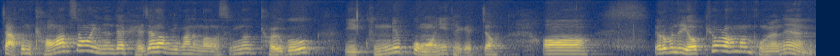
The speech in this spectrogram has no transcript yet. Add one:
자, 그럼 경합성은 있는데 배제가 불가능한 것은 결국 이 국립공원이 되겠죠. 어, 여러분들 옆표를 한번 보면은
